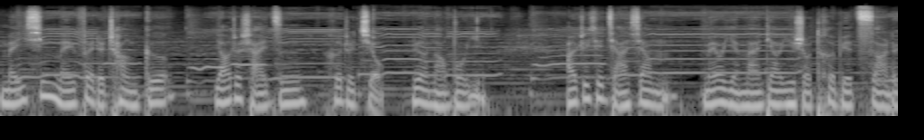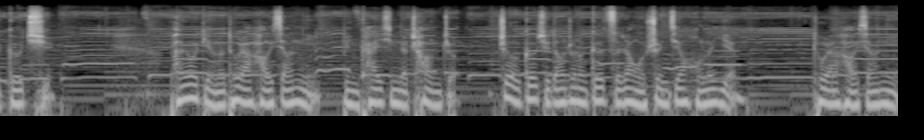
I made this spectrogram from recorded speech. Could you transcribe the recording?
没心没肺的唱歌，摇着骰子，喝着酒，热闹不已。而这些假象没有掩埋掉一首特别刺耳的歌曲。朋友点了《突然好想你》，并开心地唱着。这首歌曲当中的歌词让我瞬间红了眼。突然好想你，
